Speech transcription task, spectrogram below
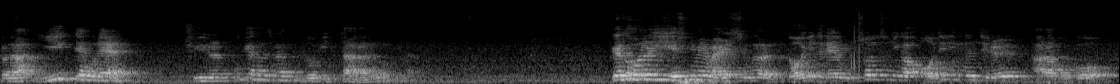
그러나 이익 때문에 주일을 포기하는 사람들도 있다라는 겁니다. 그래서 오늘 이 예수님의 말씀은 너희들의 우선순위가 어디 있는지를 알아보고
